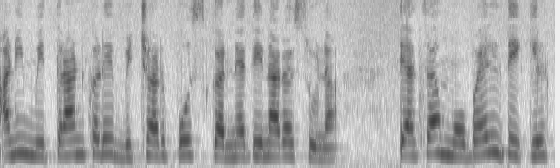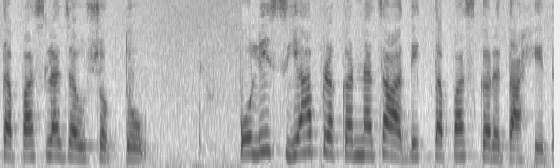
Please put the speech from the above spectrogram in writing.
आणि मित्रांकडे विचारपूस करण्यात येणार असून त्याचा मोबाईल देखील तपासला जाऊ शकतो. पोलीस या प्रकरणाचा अधिक तपास करत आहेत.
